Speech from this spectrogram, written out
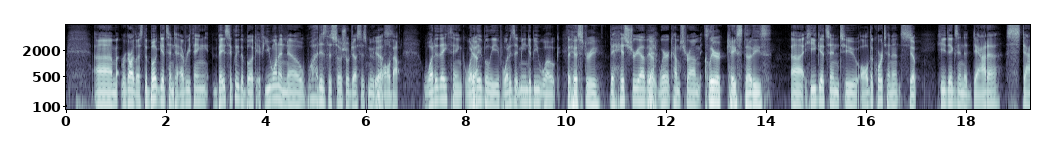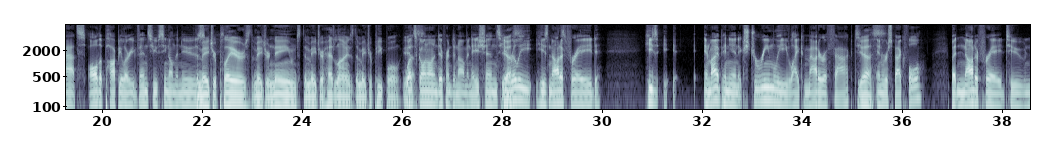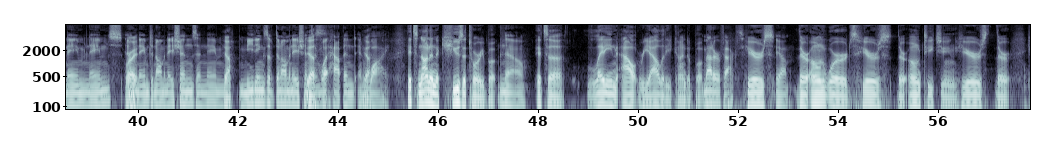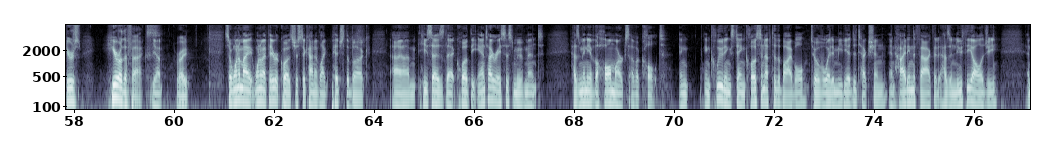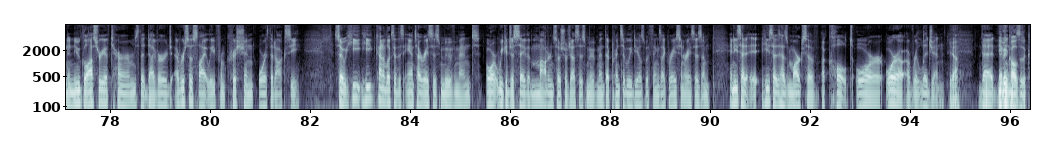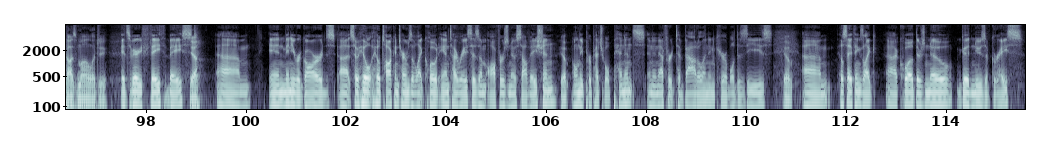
Um, regardless, the book gets into everything. Basically, the book, if you want to know what is the social justice movement Yes. all about, what do they think? What Yeah. do they believe? What does it mean to be woke? the history, The history of it, Yeah. where it comes from. clear case studies. Uh, he gets into all the core tenants. Yep, He digs into data, stats, all the popular events you've seen on the news. the major players, the major names, the major headlines, the major people. what's going on in different denominations. He Yes. really he's not afraid. He's in my opinion extremely like matter of fact Yes. and respectful, but not afraid to name names and Right. name denominations and name Yeah. meetings of denominations Yes. and what happened and Yeah. why. It's not an accusatory book. No. It's a laying out reality kind of book. Matter of fact. Here's Yeah. their own words. Here's their own teaching. Here's their here's here are the facts. Yep. Right. So one of my one of my favorite quotes, just to kind of like pitch the book, um, he says that quote the anti-racist movement has many of the hallmarks of a cult, in, including staying close enough to the Bible to avoid immediate detection and hiding the fact that it has a new theology and a new glossary of terms that diverge ever so slightly from Christian orthodoxy. So he he kind of looks at this anti-racist movement, or we could just say the modern social justice movement that principally deals with things like race and racism. And he said it, he says it has marks of a cult or or a, a religion. Yeah. That, that Even in- calls it a cosmology. it's very faith based. Yeah. Um, in many regards, uh, so he'll he'll talk in terms of like quote anti-racism offers no salvation, Yep. only perpetual penance in an effort to battle an incurable disease. Yep. Um, he'll say things like uh, quote There's no good news of grace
